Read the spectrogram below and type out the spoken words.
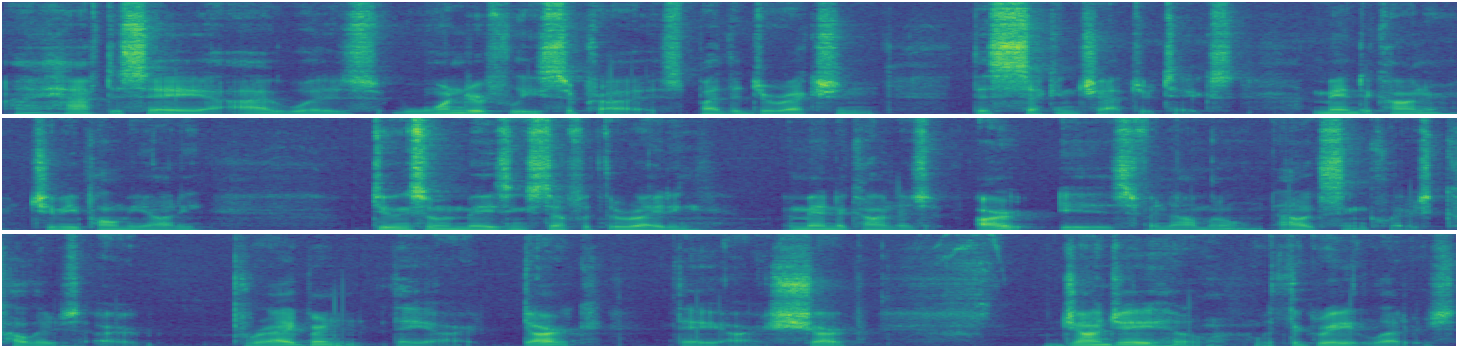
I have to say I was wonderfully surprised by the direction this second chapter takes. Amanda Conner, Jimmy Palmiotti, doing some amazing stuff with the writing. Amanda Conner's art is phenomenal. Alex Sinclair's colors are vibrant, they are dark, they are sharp. John J. Hill with the great letters.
